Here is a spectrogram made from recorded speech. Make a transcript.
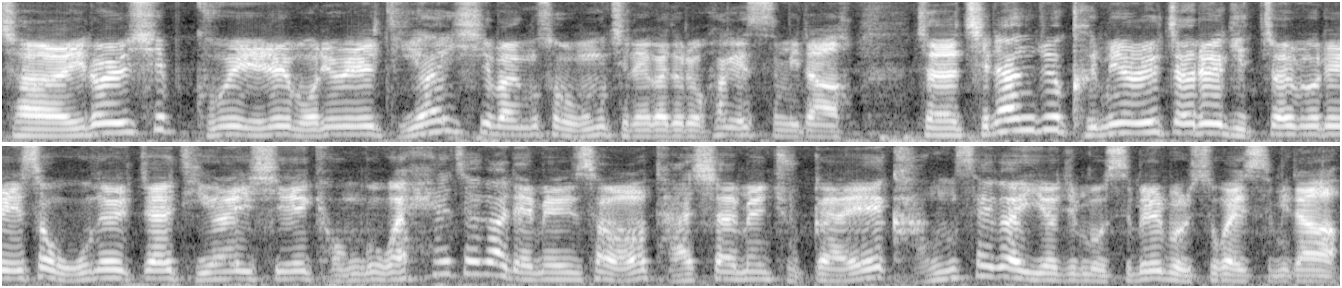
자, 1월 19일 월요일 DIC 방송 진행하도록 하겠습니다. 자, 지난주 금요일자를 기점으로 해서 오늘자 DIC의 경고가 해제가 되면서 다시 한번 주가의 강세가 이어진 모습을 볼 수가 있습니다.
